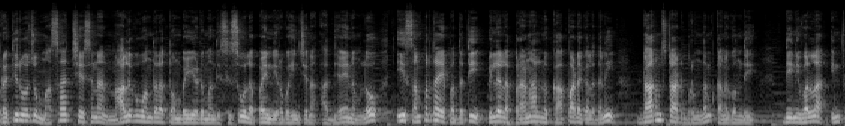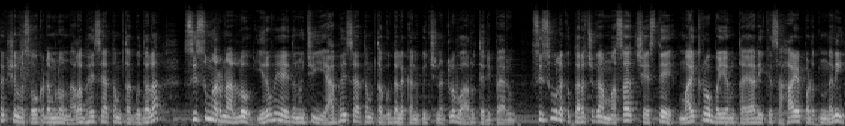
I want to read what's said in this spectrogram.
ప్రతిరోజు మసాజ్ చేసిన నాలుగు వందల తొంభై ఏడు మంది శిశువులపై నిర్వహించిన అధ్యయనంలో ఈ సంప్రదాయ పద్ధతి పిల్లల ప్రాణాలను కాపాడగలదని డార్మ్స్టాట్ బృందం కనుగొంది. దీనివల్ల ఇన్ఫెక్షన్లు సోకడంలో నలభై శాతం తగ్గుదల శిశు మరణాల్లో ఇరవై ఐదు నుంచి యాభై శాతం తగ్గుదల కనిపించినట్లు వారు తెలిపారు. శిశువులకు తరచుగా మసాజ్ చేస్తే మైక్రోబయం తయారీకి సహాయపడుతుందని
